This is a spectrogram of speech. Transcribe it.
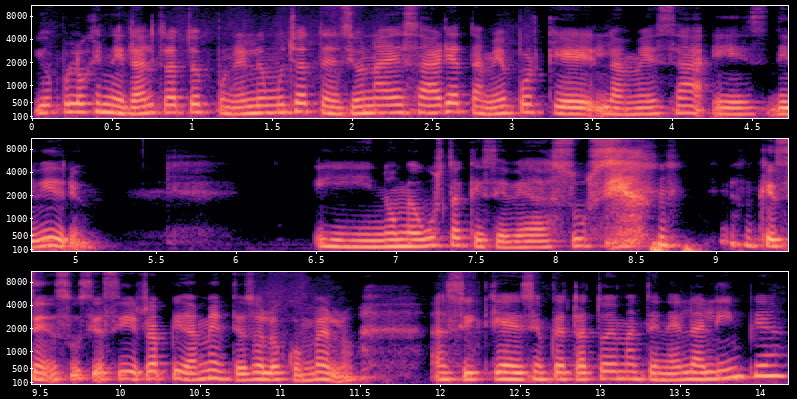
Yo por lo general trato de ponerle mucha atención a esa área también porque la mesa es de vidrio. Y no me gusta que se vea sucia, que se ensucie así rápidamente, solo con verlo. Así que siempre trato de mantenerla limpia.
